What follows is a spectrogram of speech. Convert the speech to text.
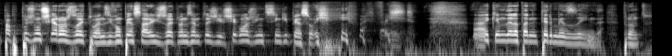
Epá, depois vão chegar aos 18 anos e vão pensar, e 18 anos é muito giro. Chegam aos 25 e pensam, "Ih, vai- ai, quem me dera estar em ter meses ainda. Pronto,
